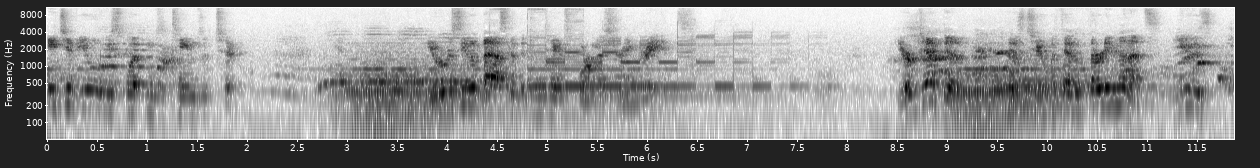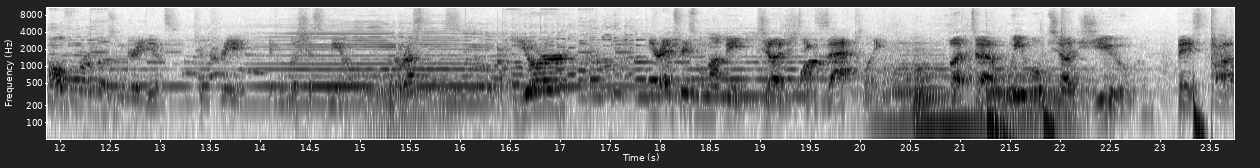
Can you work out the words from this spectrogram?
Each of you will be split into teams of two. You will receive a basket that contains four mystery ingredients. Your objective is to, within 30 minutes, use all four of those ingredients to create a delicious meal for the rest of us. Your your entries will not be judged exactly, but uh, we will judge you based on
